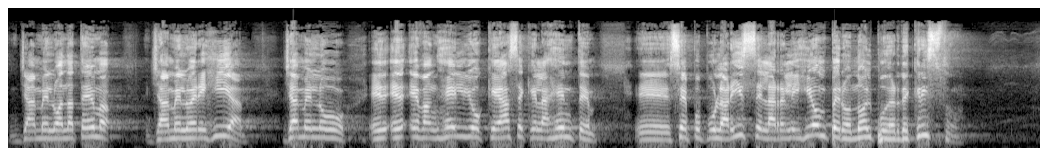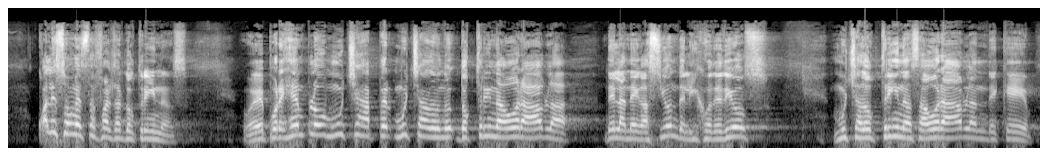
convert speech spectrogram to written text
llámenlo anatema, llámenlo herejía, llámenlo eh, eh, evangelio que hace que la gente eh, se popularice la religión, pero no el poder de Cristo. ¿Cuáles son estas falsas doctrinas? Eh, por ejemplo, mucha, mucha do- doctrina ahora habla de la negación del Hijo de Dios. Muchas doctrinas ahora hablan de que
